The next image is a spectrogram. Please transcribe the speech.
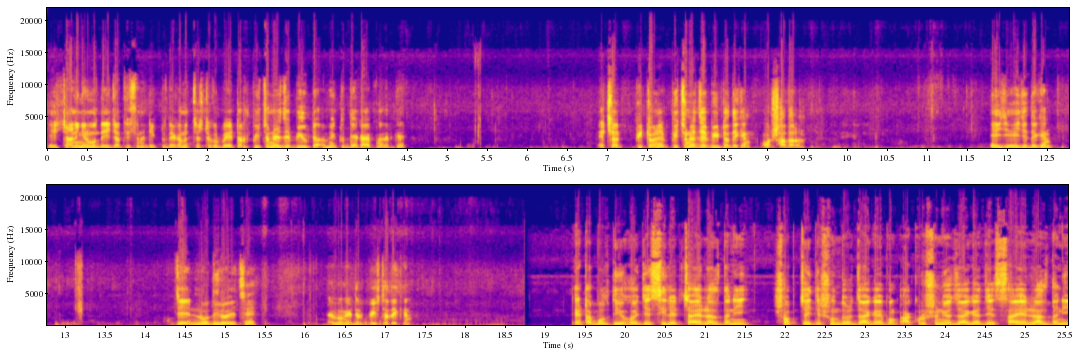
এই ট্রানিংয়ের মধ্যে এই যাত্রী শ্রেণীটি একটু দেখানোর চেষ্টা করব। এটার পিছনের যে ভিউটা আমি একটু দেখাই আপনাদেরকে। এটার পিছনে, পিছনের যে ভিউটা দেখেন, অসাধারণ। এই যে এই যে দেখেন, যে নদী রয়েছে এবং এটার পৃষ্ঠা দেখেন। এটা বলতেই হয় যে সিলেট চায়ের রাজধানী সবচাইতে সুন্দর জায়গা এবং আকর্ষণীয় জায়গা যে চায়ের রাজধানী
